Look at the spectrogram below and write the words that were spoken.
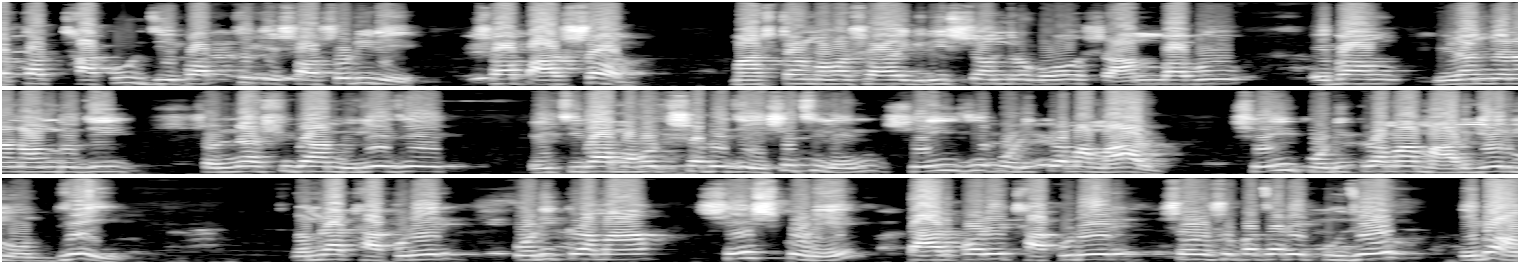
অর্থাৎ ঠাকুর যে পথ থেকে সশরীরে সপার্শ্বদ মাস্টার মহাশয় গিরিশচন্দ্র ঘোষ, রামবাবু এবং নিরঞ্জনানন্দজি সন্ন্যাসীরা মিলে যে এই চিরা মহোৎসবে যে এসেছিলেন, সেই যে পরিক্রমা মার্গ, সেই পরিক্রমা মার্গের মধ্যেই আমরা ঠাকুরের পরিক্রমা শেষ করে তারপরে ঠাকুরের ষোড়শোপচারে পুজো এবং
